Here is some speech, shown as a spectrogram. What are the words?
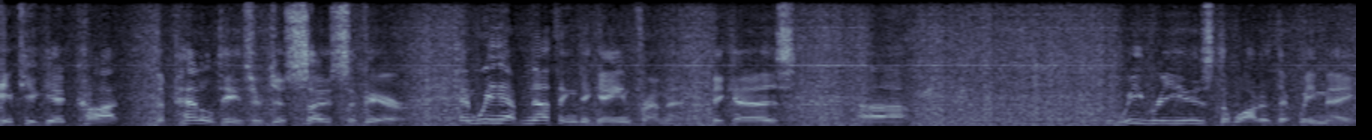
if you get caught, the penalties are just so severe. And we have nothing to gain from it because uh, we reuse the water that we make.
